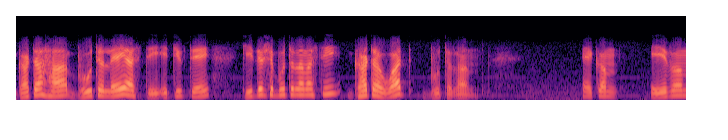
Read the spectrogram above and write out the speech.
घटः भूतले अस्ति इत्युक्ते कीदृशभूतलमस्ति घटवत् भूतलम्। एकम् एवं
